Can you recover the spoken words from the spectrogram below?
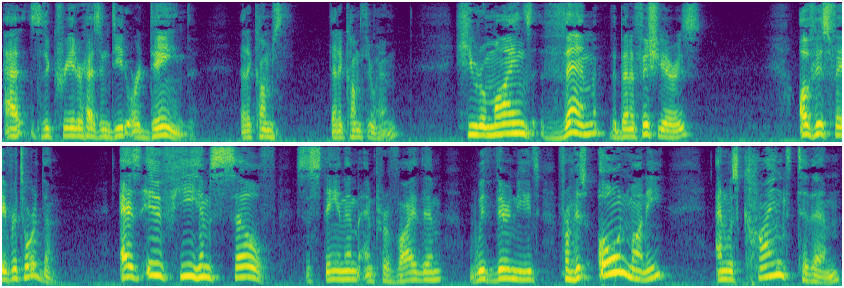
as the Creator has indeed ordained that it comes that it come through him, he reminds them, the beneficiaries, of his favor toward them, as if he himself sustained them and provided them with their needs from his own money, and was kind to them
